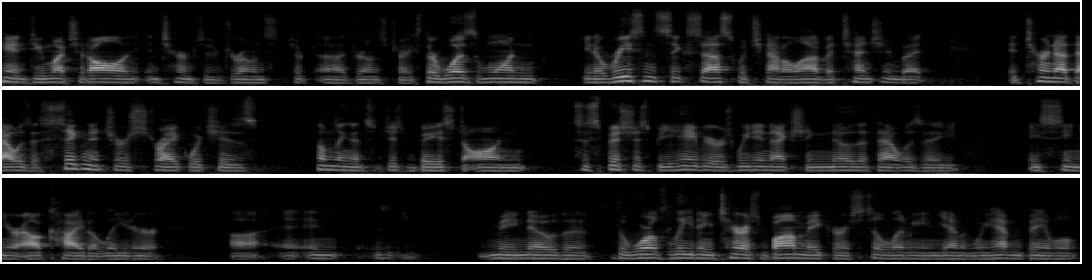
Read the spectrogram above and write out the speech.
can't do much at all in, in terms of drone, uh, drone strikes. There was one you know, recent success which got a lot of attention, but it turned out that was a signature strike, which is something that's just based on suspicious behaviors. We didn't actually know that that was a, a senior Al Qaeda leader. Uh, and you may know the, the world's leading terrorist bomb maker is still living in Yemen. We haven't been able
